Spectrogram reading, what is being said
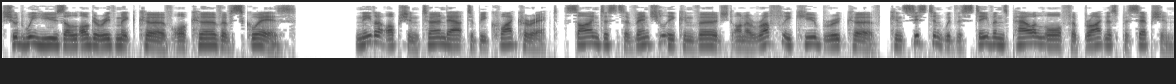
"...should we use a logarithmic curve or curve of squares?" Neither option turned out to be quite correct. Scientists eventually converged on a roughly cube root curve, consistent with the Stevens power law for brightness perception,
